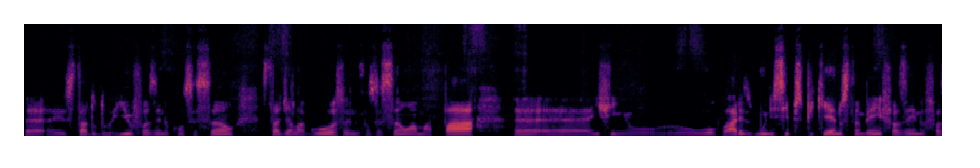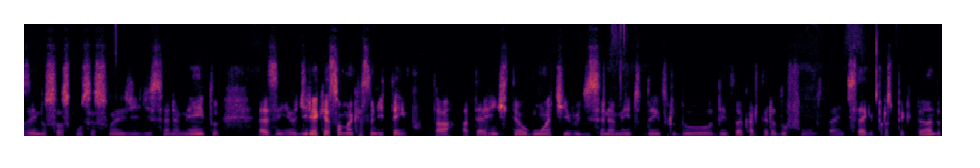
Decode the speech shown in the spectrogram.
uh, estado do Rio fazendo concessão, estado de Alagoas fazendo concessão, Amapá, uh, enfim, o, o, vários municípios pequenos também fazendo, fazendo suas concessões de, de, saneamento. Assim, eu diria que é só uma questão de tempo, tá? Até a gente ter algum ativo de saneamento dentro, do, dentro da carteira do fundo, tá? A gente segue prospectando,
